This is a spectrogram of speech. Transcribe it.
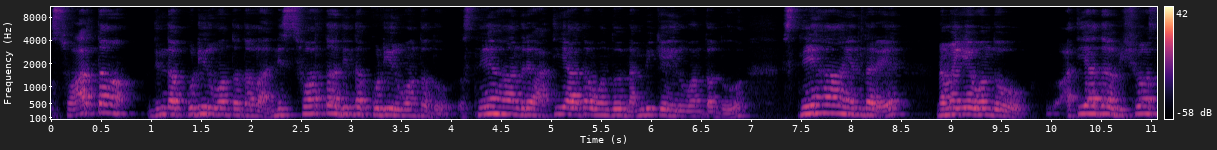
ಸ್ವಾರ್ಥದಿಂದ ಕೂಡಿರುವಂಥದ್ದಲ್ಲ, ನಿಸ್ವಾರ್ಥದಿಂದ ಕೂಡಿರುವಂಥದ್ದು. ಸ್ನೇಹ ಅಂದರೆ ಅತಿಯಾದ ಒಂದು ನಂಬಿಕೆ ಇರುವಂಥದ್ದು. ಸ್ನೇಹ ಎಂದರೆ ನಮಗೆ ಒಂದು ಅತಿಯಾದ ವಿಶ್ವಾಸ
